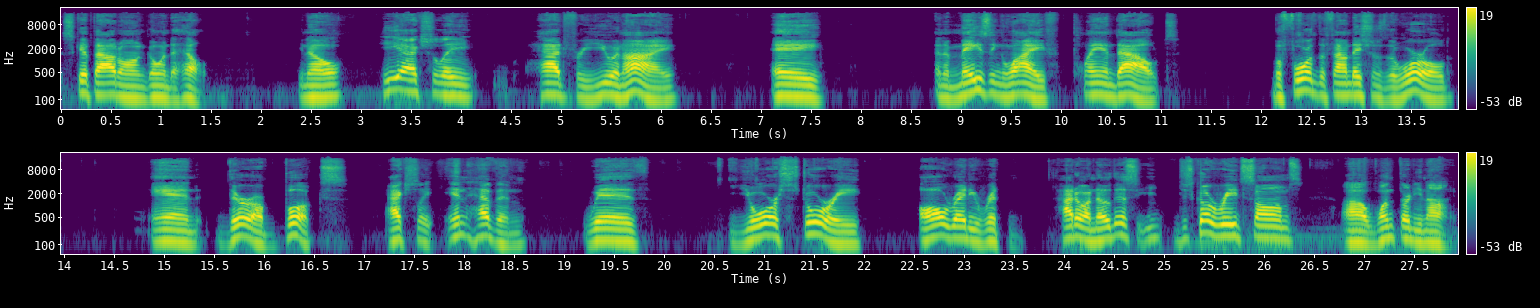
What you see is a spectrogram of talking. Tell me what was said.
skip out on going to hell. You know, he actually had for you and I a an amazing life planned out before the foundations of the world and there are books actually in heaven with your story already written. How do I know this? You just go read Psalms uh, 139.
